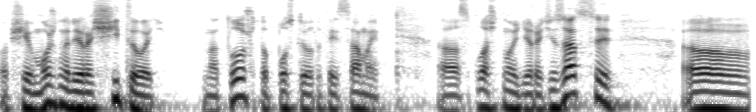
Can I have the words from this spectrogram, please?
вообще можно ли рассчитывать на то, что после вот этой самой э, сплошной дератизации, э,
